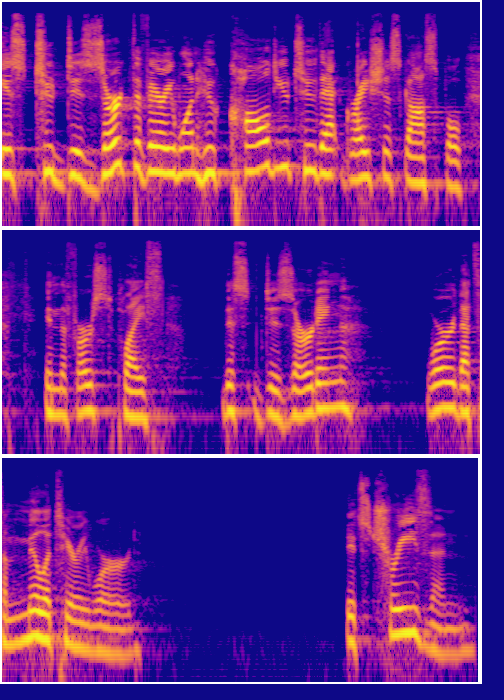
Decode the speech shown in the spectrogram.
is to desert the very one who called you to that gracious gospel in the first place. This deserting word, that's a military word. It's treason.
